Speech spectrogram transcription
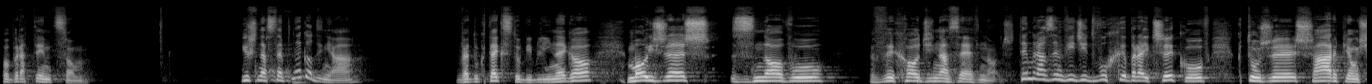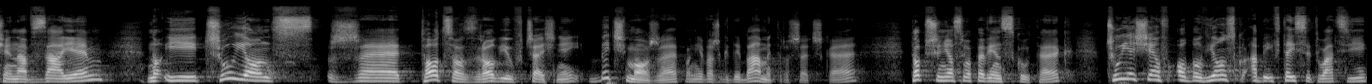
pobratymcom. Już następnego dnia, według tekstu biblijnego, Mojżesz znowu wychodzi na zewnątrz. Tym razem widzi dwóch Hebrajczyków, którzy szarpią się nawzajem. No i czując, że to, co zrobił wcześniej, być może, ponieważ gdybamy troszeczkę, to przyniosło pewien skutek, czuje się w obowiązku, aby w tej sytuacji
